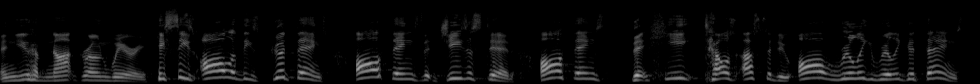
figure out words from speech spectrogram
and you have not grown weary. He sees all of these good things, all things that Jesus did, all things that he tells us to do, all really, really good things.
